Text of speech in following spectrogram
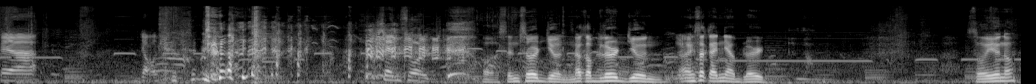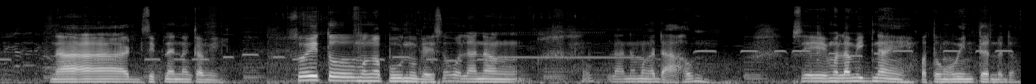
Kaya, ako censored. oh, censored yun. Naka-blurred yun. Ang sa kanya, blurred. So yun no, nag-zipline lang kami. So ito mga puno guys, no, wala nang wala nang mga dahon. Kasi malamig na eh, patong winter na daw.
